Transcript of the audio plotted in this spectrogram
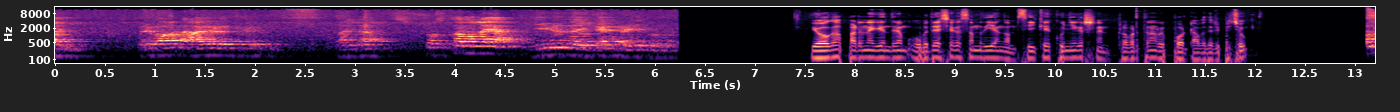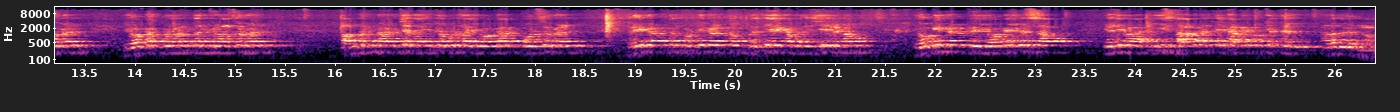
ഫലമായി ഒരുപാട് ആളുകൾക്ക് നല്ല സ്വസ്ഥമായ ജീവിതം നയിക്കാൻ കഴിഞ്ഞിട്ടുണ്ട്. യോഗ പഠന കേന്ദ്രം ഉപദേശക സമിതി അംഗം സി കെ കുഞ്ഞികൃഷ്ണൻ പ്രവർത്തന റിപ്പോർട്ട് അവതരിപ്പിച്ചു. യോഗ പ്രവർത്തന ക്ലാസുകൾ പന്ത്രണ്ടാഴ്ച ദൈർഘ്യമുള്ള യോഗ കോഴ്സുകൾ സ്ത്രീകൾക്കും കുട്ടികൾക്കും പ്രത്യേക പരിശീലനം രോഗികൾക്ക് യോഗയിലസ എന്നിവ ഈ സ്ഥാപനത്തിന്റെ ആഭിമുഖ്യത്തിൽ നടന്നുവരുന്നു.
